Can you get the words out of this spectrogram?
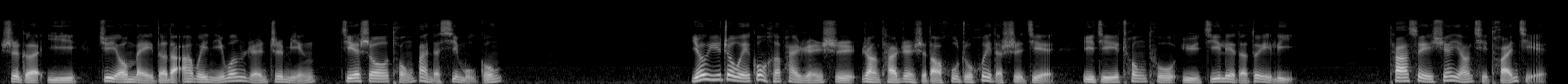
是个以具有美德的阿维尼翁人之名接收同伴的细木工。由于这位共和派人士让他认识到互助会的世界以及冲突与激烈的对立，他遂宣扬起团结。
